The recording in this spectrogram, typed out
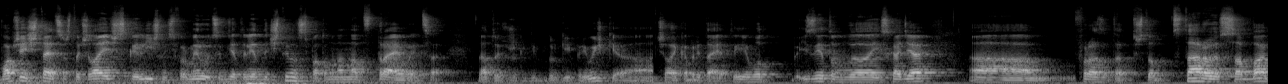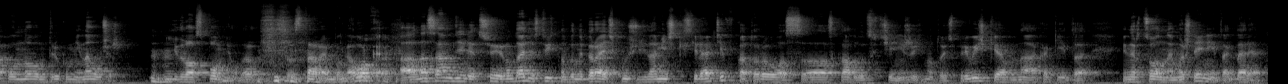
Вообще считается, что человеческая личность формируется где-то лет до 14, потом она надстраивается. Да, то есть уже какие-то другие привычки а, человек обретает. И вот из этого исходя а, фраза-то, что старую собаку новым трюкам не научишь. Едва вспомнил, да, старая поговорка. А на самом деле это все ерунда, действительно, вы набираете кучу динамических стереотипов, которые у вас а, складываются в течение жизни, ну, то есть привычки на какие-то инерционное мышление и так далее.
